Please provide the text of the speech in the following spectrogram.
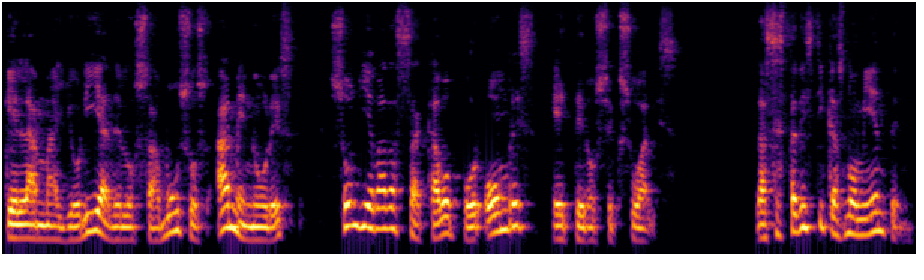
que la mayoría de los abusos a menores son llevadas a cabo por hombres heterosexuales. Las estadísticas no mienten,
